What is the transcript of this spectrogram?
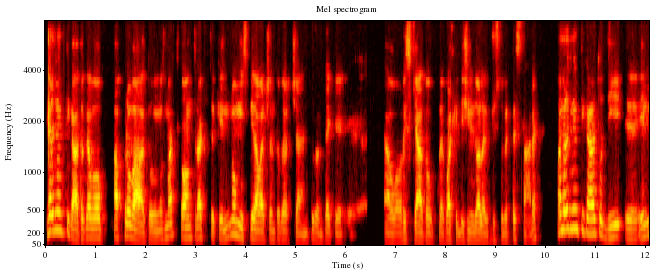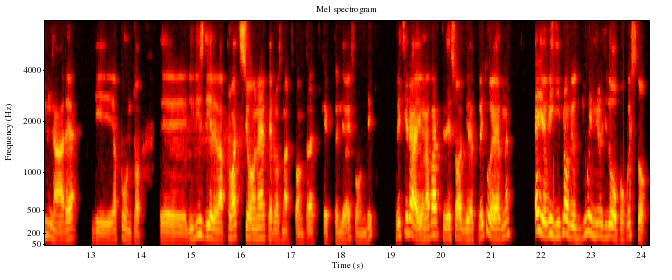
Mi ero dimenticato che avevo approvato uno smart contract che non mi ispirava al 100%, tant'è che eh, avevo rischiato qualche decina di dollari giusto per testare, ma mi ero dimenticato di eh, eliminare, di appunto, eh, di disdire l'approvazione per lo smart contract che prendeva i fondi, ritirai una parte dei soldi del play to earn e io vidi proprio due minuti dopo questo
